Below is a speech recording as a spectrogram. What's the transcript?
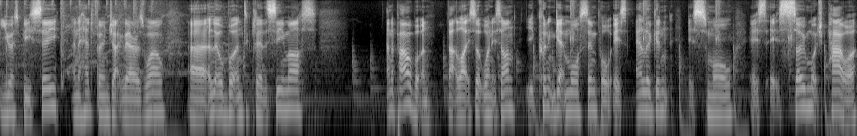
USB-C, and a headphone jack there as well. Uh, a little button to clear the CMOS, and a power button that lights up when it's on. It couldn't get more simple. It's elegant, it's small, it's it's so much power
